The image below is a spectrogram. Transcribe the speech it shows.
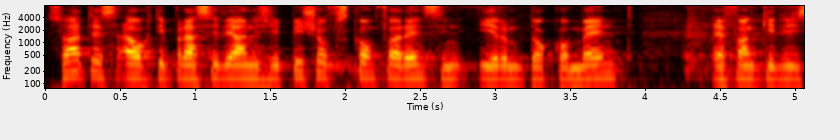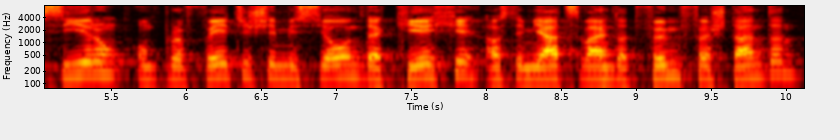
So hat es auch die brasilianische Bischofskonferenz in ihrem Dokument Evangelisierung und prophetische Mission der Kirche aus dem Jahr 205 verstanden,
